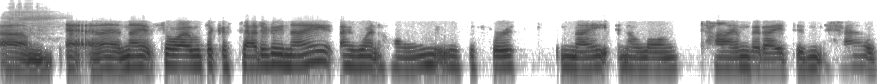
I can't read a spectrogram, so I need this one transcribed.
Um, and, and I, so I was like a Saturday night. I went home. It was the first night in a long time that I didn't have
